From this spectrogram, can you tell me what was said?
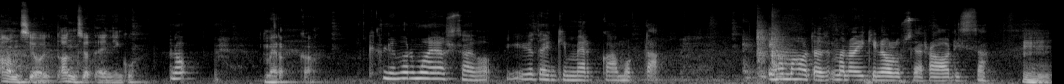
Ansiot, ansiot ei niinku No, merkkaa. kyllä ne varmaan jossain voi jotenkin merkkaa, mutta ihan mahdoton. Mä en ole ikinä ollut siellä raadissa. Mm.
